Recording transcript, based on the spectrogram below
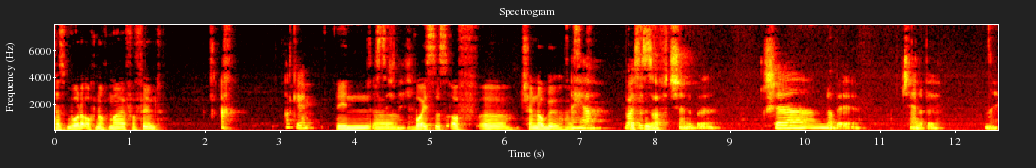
Das wurde auch nochmal verfilmt. Okay. In äh. Voices of äh, Chernobyl Ah heißt ja, Voices of Chernobyl. Chernobyl. Chernobyl. Naja.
